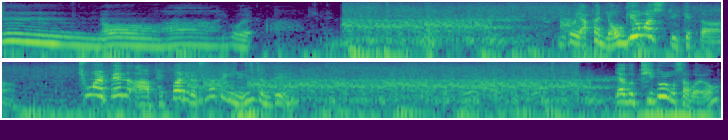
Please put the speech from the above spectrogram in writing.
음, 어, 아, 이거, 아, 좀. 이거 약간 역이용할 수도 있겠다. 총알 빼는, 아, 백발이라 총알 빼기는 좀 힘든데. 야, 그거 뒤돌고 쏴봐요.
